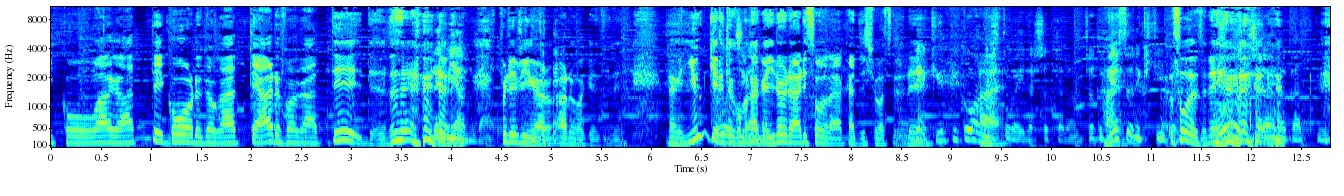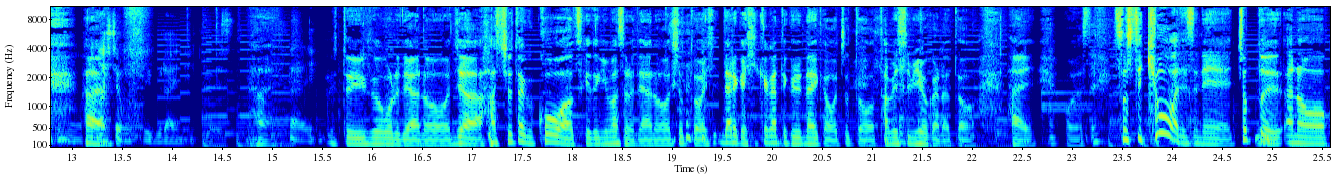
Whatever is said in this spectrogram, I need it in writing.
ーコアがあって、ゴールドがあって、アルファがあって、でプレミアムが。プレビがあるわけですね。なんかユンケルとかもなんかいろいろありそうな感じしますよね、ね。キューピーコアの人がいらっしゃったら、ちょっとゲストに来ていただいて、はいそうですねどう違うのかっていうのをはい話してほしいぐらいの勢いです。はい。はい。というところで、あの、じゃあ、ハッシュタグコアをつけときますので、あの、ちょっと 誰か引っかかってくれないかをちょっと試してみようかなと、はい、思います。そして今日はですね、ちょっと、あの、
